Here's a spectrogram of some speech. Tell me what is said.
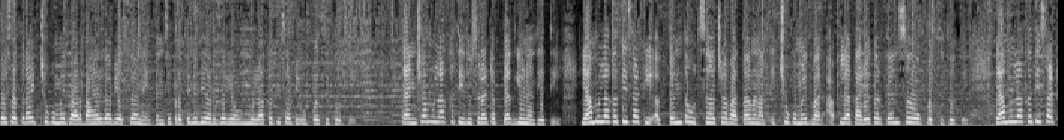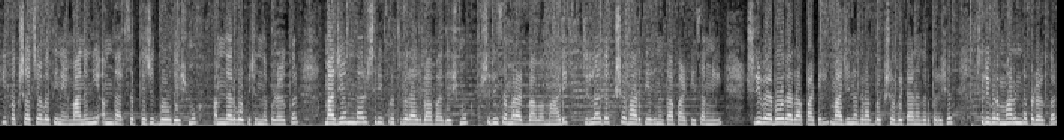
तर सतरा इच्छुक उमेदवार बाहेरगावी असल्याने त्यांचे प्रतिनिधी अर्ज घेऊन मुलाखतीसाठी उपस्थित होते. त्यांच्या मुलाखती दुसऱ्या टप्प्यात घेण्यात येतील. या मुलाखतीसाठी अत्यंत उत्साहाच्या वातावरणात इच्छुक उमेदवार आपल्या कार्यकर्त्यांसह उपस्थित होते. या मुलाखतीसाठी पक्षाच्या वतीने माननीय आमदार सत्यजित भाऊ देशमुख आमदार गोपीचंद पडळकर माजी आमदार श्री पृथ्वीराज बाबा देशमुख श्री सम्राट बाबा महाडिक जिल्हाध्यक्ष भारतीय जनता पार्टी सांगली श्री वैभवदादा पाटील माजी नगराध्यक्ष विटानगर परिषद श्री ब्रह्मानंद पडळकर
